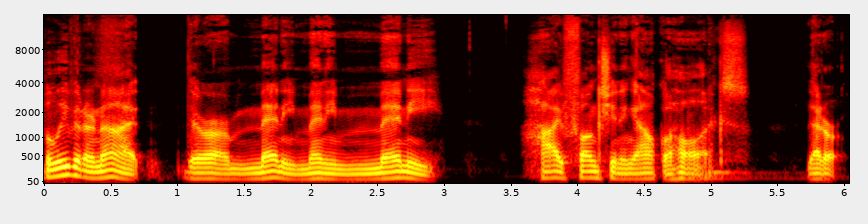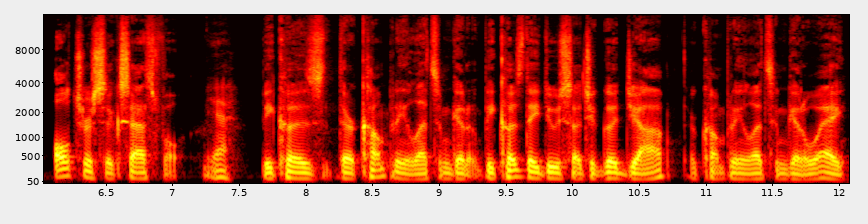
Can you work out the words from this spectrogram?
Believe it or not, there are many, many, many high functioning alcoholics that are ultra successful Yeah, because their company lets them get because they do such a good job. Their company lets them get away,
